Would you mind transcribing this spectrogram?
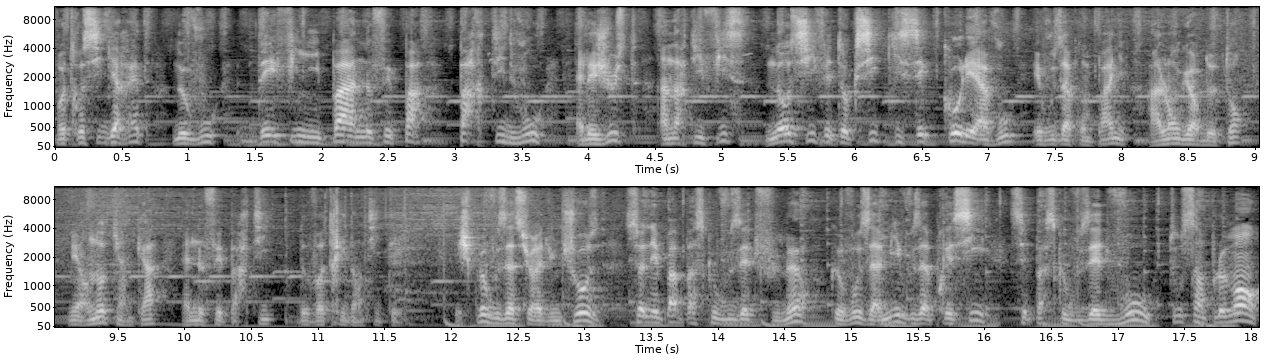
Votre cigarette ne vous définit pas, elle ne fait pas partie de vous. Elle est juste un artifice nocif et toxique qui s'est collé à vous et vous accompagne à longueur de temps, mais en aucun cas, elle ne fait partie de votre identité. Et je peux vous assurer d'une chose, ce n'est pas parce que vous êtes fumeur que vos amis vous apprécient, c'est parce que vous êtes vous, tout simplement.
